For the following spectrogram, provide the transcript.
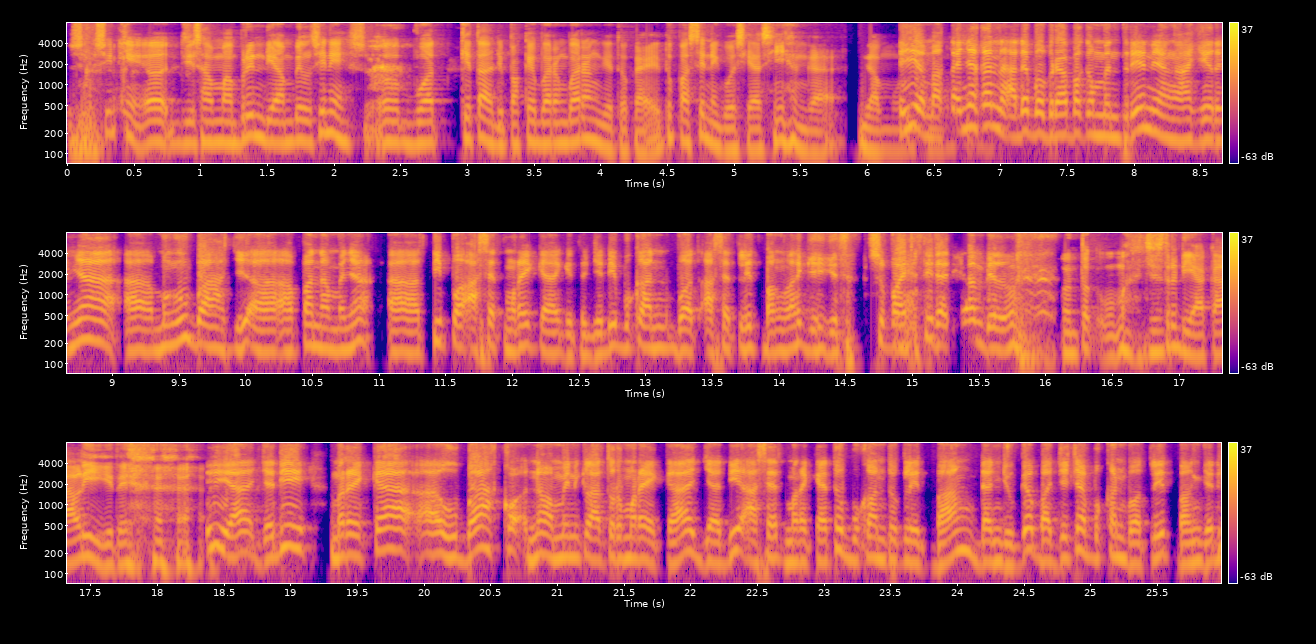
sini uh, di sama Brin diambil sini uh, buat kita dipakai bareng-bareng gitu kayak itu pasti negosiasinya nggak nggak mungkin. Iya makanya kan ada beberapa kementerian yang akhirnya uh, mengubah uh, apa namanya uh, tipe aset mereka gitu. Jadi bukan buat aset lead bank lagi gitu supaya oh. tidak diambil. Untuk justru diakali gitu ya. iya jadi mereka uh, ubah kok nomenklatur mereka jadi aset mereka itu bukan untuk lead bank dan juga budgetnya bukan buat lead bank jadi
